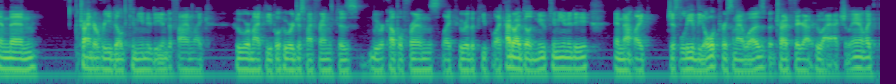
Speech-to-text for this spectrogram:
and then trying to rebuild community and define like who were my people, who were just my friends because we were a couple friends, like who are the people, like how do I build new community and not like just leave the old person I was, but try to figure out who I actually am. Like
